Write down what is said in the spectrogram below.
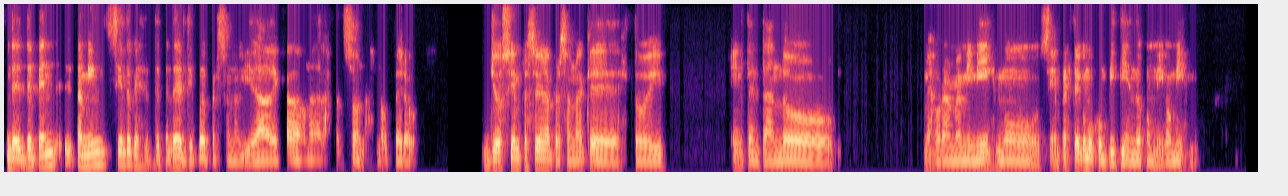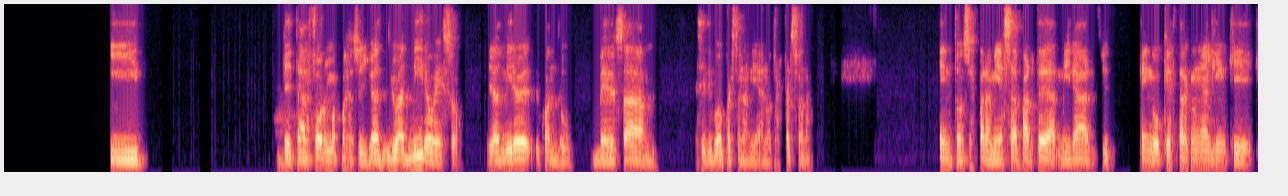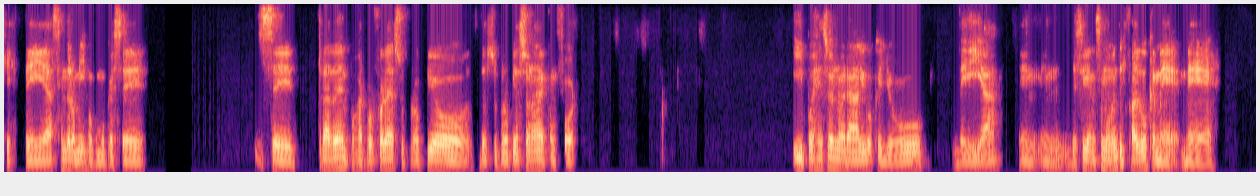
Em, depende, también siento que depende del tipo de personalidad de cada una de las personas, ¿no? Pero yo siempre soy una persona que estoy intentando mejorarme a mí mismo, siempre estoy como compitiendo conmigo mismo. Y de tal forma, pues yo, yo admiro eso. Yo admiro cuando ver esa, ese tipo de personalidad en otras personas. Entonces, para mí esa parte de admirar, yo tengo que estar con alguien que, que esté haciendo lo mismo, como que se, se trate de empujar por fuera de su, propio, de su propia zona de confort. Y pues eso no era algo que yo veía en, en, en ese momento y fue algo que me, me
